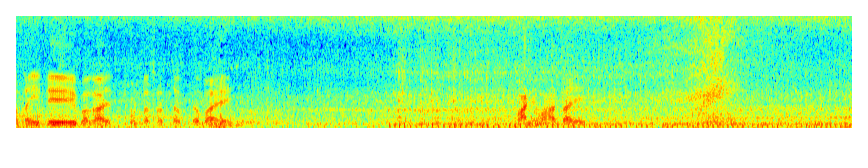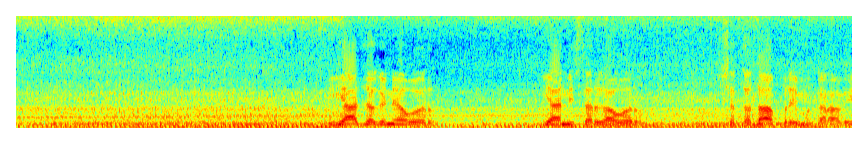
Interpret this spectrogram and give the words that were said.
आता इथे बघा एक छोटासा धबधबा आहे. पाणी वाहत आहे. या जगण्यावर या निसर्गावर शतदा प्रेम करावे.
